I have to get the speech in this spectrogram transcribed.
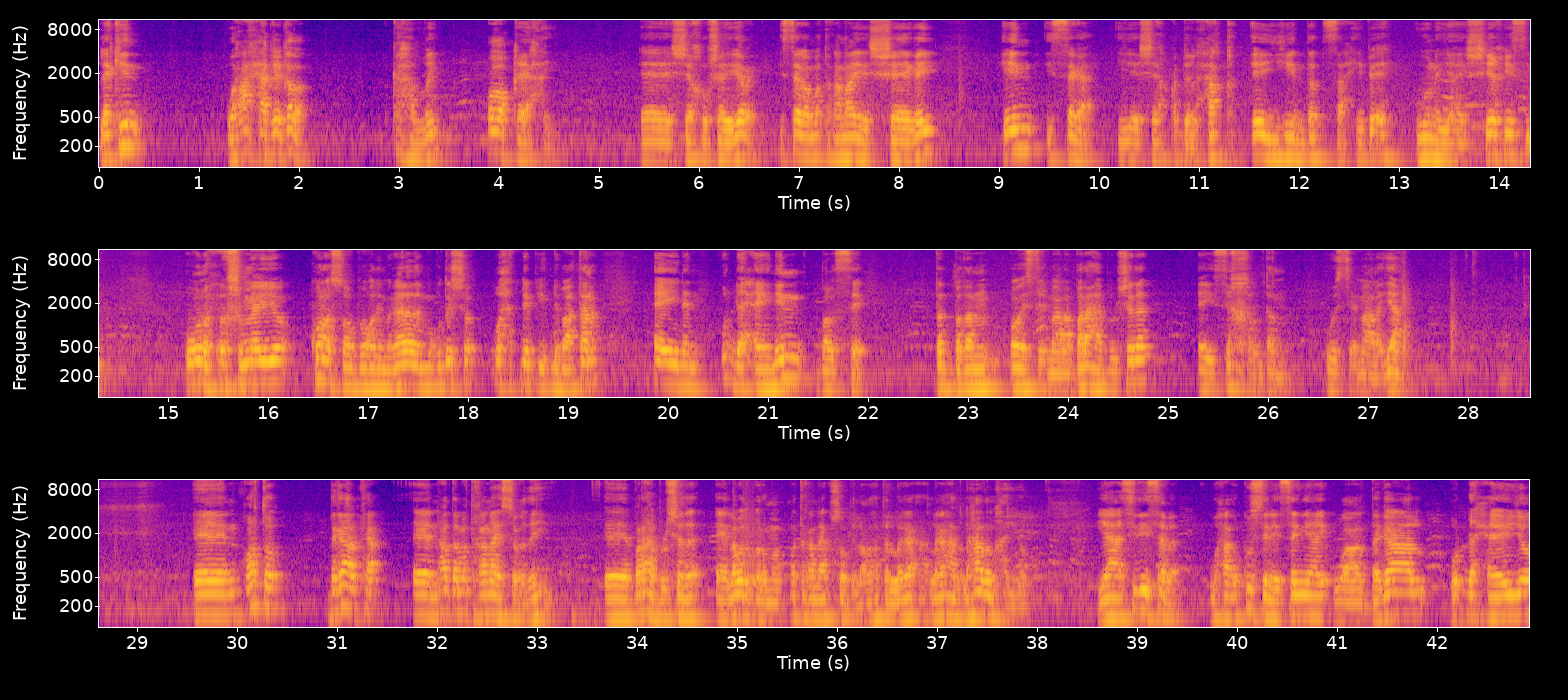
Laakiin waxaa xaqiiqada ka hadlay oo qeexay sheekh rusheeye yare isaga mataqaanaaye sheegay in isaga iyo sheekh cabdilxaq ay yihiin dad saaxiibe ah uuna yahay sheekhiisii uuna xushmeeyo kuna soo booqday magaalada muqdisho wax dhib iyo dhibaatana aynan u dhaxaynin balse dad badan oo isticmaala baraha bulshada ay si khaldan u isticmaalayaan. Horta dagaalka hadda mataqaanaa socday baraha bulshada ee labada culamo mataqaanaa ku soo bilaabad hadda laga hadal hayo. Yaa sidiisaba waxa uu ku salaysan yahay waa dagaal u dhaxeeyo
